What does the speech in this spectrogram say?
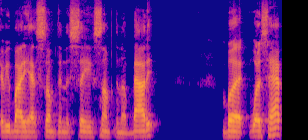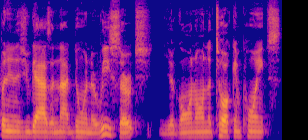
Everybody has something to say, something about it. But what's happening is you guys are not doing the research. You're going on the talking points.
